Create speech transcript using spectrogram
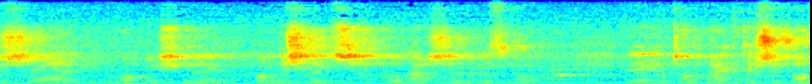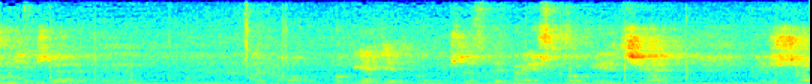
że mogliśmy pomyśleć o dalszym rozwoju. Tu pragnę przypomnieć, że e, albo powiedzieć, bo nie wszyscy Państwo wiecie, że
